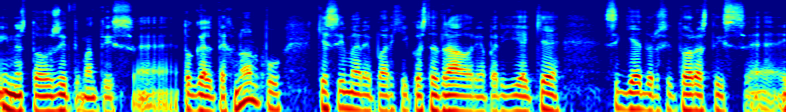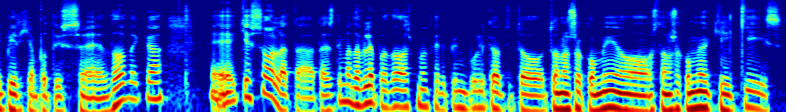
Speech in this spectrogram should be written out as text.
είναι στο ζήτημα της, των καλλιτεχνών που και σήμερα υπάρχει 24 ώρια απεργία και συγκέντρωση τώρα στις, υπήρχε από τις 12 και σε όλα τα, τα ζητήματα. Βλέπω εδώ ας πούμε Φερρυπίν Μπούλικα ότι το, το νοσοκομείο, στο νοσοκομείο Κιλκής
